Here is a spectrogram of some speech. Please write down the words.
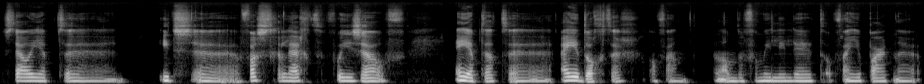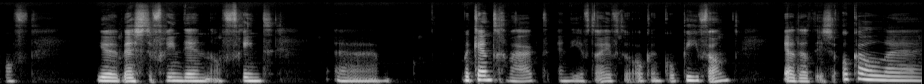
Stel je hebt uh, iets vastgelegd voor jezelf en je hebt dat aan je dochter of aan een ander familielid of aan je partner of je beste vriendin of vriend uh, bekendgemaakt. En die heeft er eventueel ook een kopie van. Ja, dat is ook al uh,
